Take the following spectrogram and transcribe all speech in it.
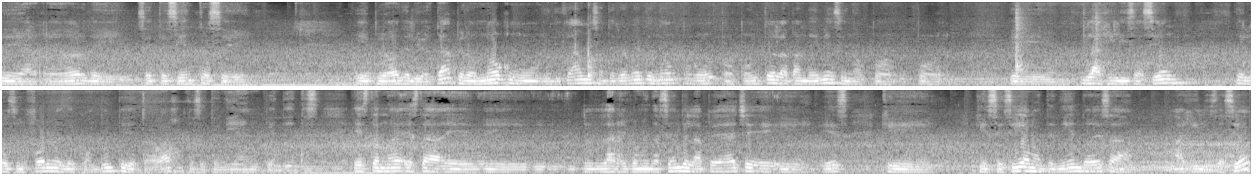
de alrededor de 700 eh, privados de libertad, pero no como indicábamos anteriormente, no por, producto de la pandemia, sino por, eh, la agilización de los informes de conducta y de trabajo que se tenían pendientes. Esta, esta eh, la recomendación de la PDH es que, que, se siga manteniendo esa agilización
